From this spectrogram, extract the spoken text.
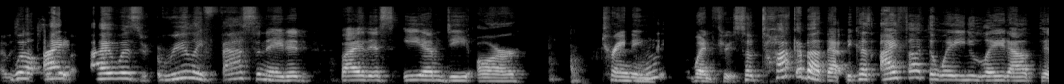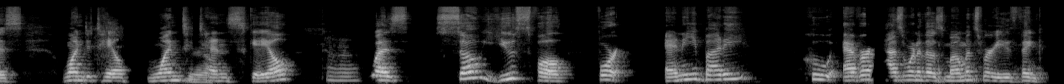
I was? Well, I, about? I was really fascinated by this EMDR training Mhm. went through. So, talk about that because I thought the way you laid out this one to tail, one to Yeah. 10 scale Mhm. was so useful for anybody who ever has one of those moments where you think,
